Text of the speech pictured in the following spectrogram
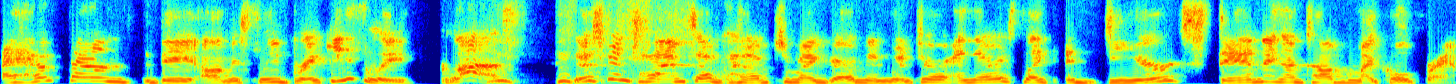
I have found they obviously break easily. Glass. There's been times I've gone up to my garden in winter and there's like a deer standing on top of my cold frame.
